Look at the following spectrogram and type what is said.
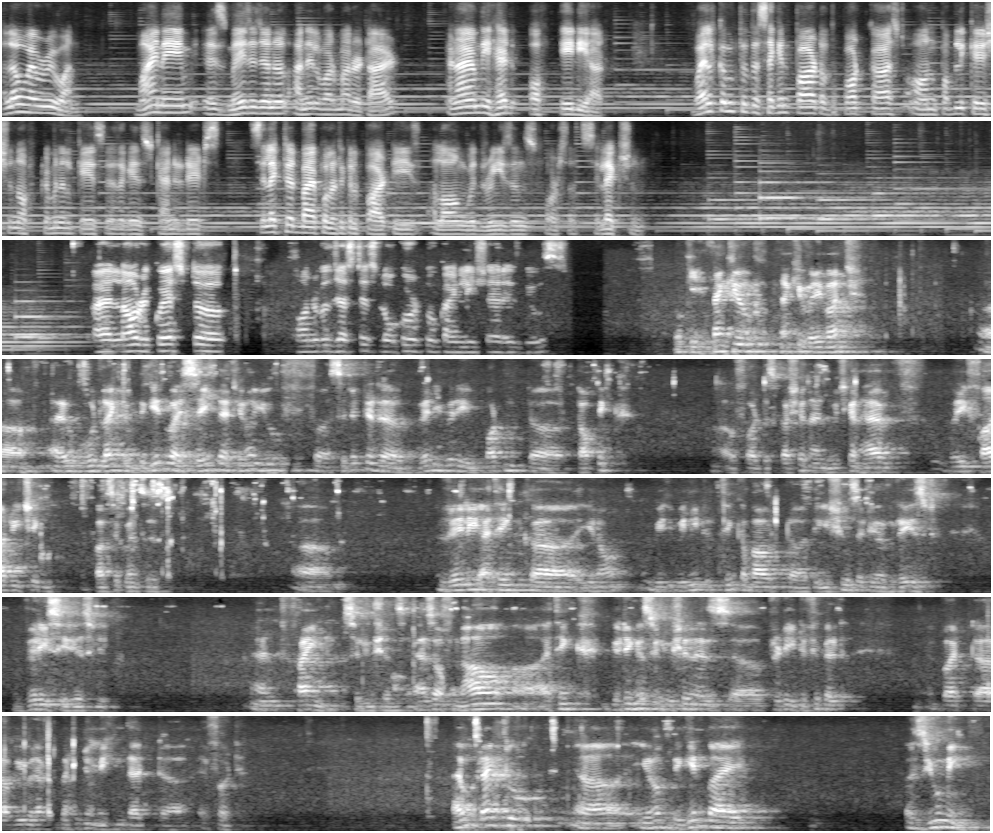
Hello, everyone. My name is Major General Anil Verma, retired, and I am the head of ADR. Welcome to the second part of the podcast on publication of criminal cases against candidates selected by political parties along with reasons for such selection. I'll now request uh, Honorable Justice Lokur to kindly share his views. Okay, thank you. Thank you very much. Uh, I would like to begin by saying that you know you've uh, selected a very very important uh, topic uh, for discussion and which can have very far-reaching consequences. Um, really, I think uh, you know we, we need to think about uh, the issues that you have raised very seriously and find solutions. As of now, I think getting a solution is pretty difficult but uh, we will have to continue making that uh, effort. I would like to, uh, you know, begin by assuming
